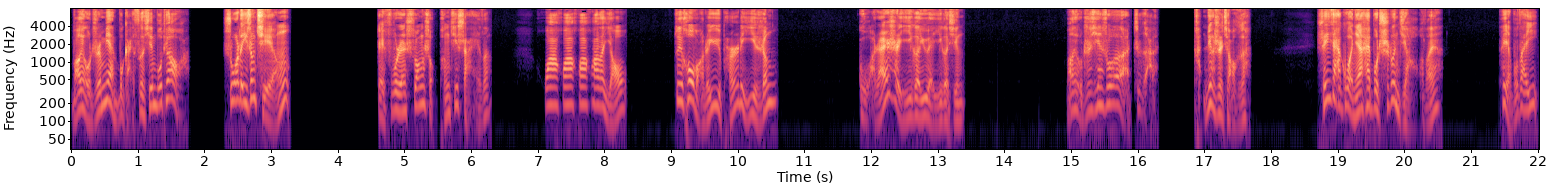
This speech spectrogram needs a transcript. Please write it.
王有之面不改色心不跳啊，说了一声“请”，这夫人双手捧起骰子。哗哗哗哗的摇，最后往这浴盆里一扔，果然是一个月一个星。王有之心说：“这肯定是巧合，谁家过年还不吃顿饺子呀？”他也不在意。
